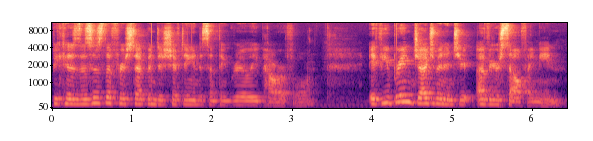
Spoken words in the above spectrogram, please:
Because this is the first step into shifting into something really powerful. If you bring judgment into your, of yourself i mean.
